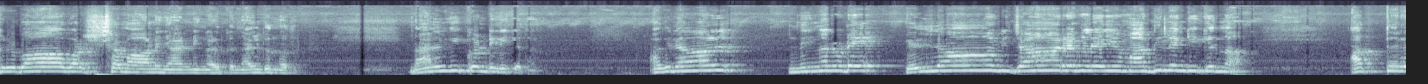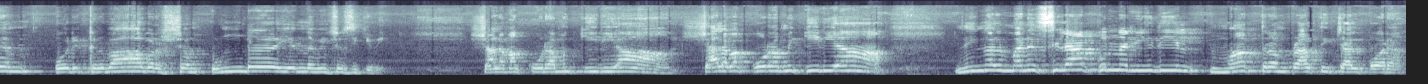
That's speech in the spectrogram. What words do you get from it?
കൃപാവർഷമാണ് ഞാൻ നിങ്ങൾക്ക് നൽകുന്നത്. നൽകിക്കൊണ്ടിരിക്കുന്നത്. അതിനാൽ നിങ്ങളുടെ എല്ലാ വിചാരങ്ങളെയും അതിലംഘിക്കുന്ന അത്തരം ഒരു കൃപാവർഷം ഉണ്ട് എന്ന് വിശ്വസിക്കുവി ശലമക്കുറമിക്കിരിയ. നിങ്ങൾ മനസ്സിലാക്കുന്ന രീതിയിൽ മാത്രം പ്രാർത്ഥിച്ചാൽ പോരാ.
